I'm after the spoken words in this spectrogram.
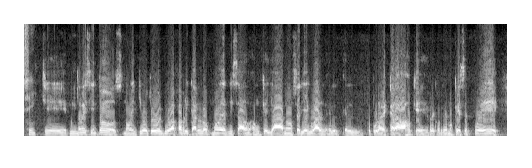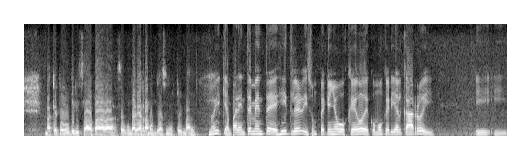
Sí. que en 1998 volvió a fabricarlo modernizado, aunque ya no sería igual el, el popular escarabajo, que recordemos que ese fue más que todo utilizado para la Segunda Guerra Mundial, si no estoy mal. ¿no? Y que aparentemente Hitler hizo un pequeño bosquejo de cómo quería el carro y, y, y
